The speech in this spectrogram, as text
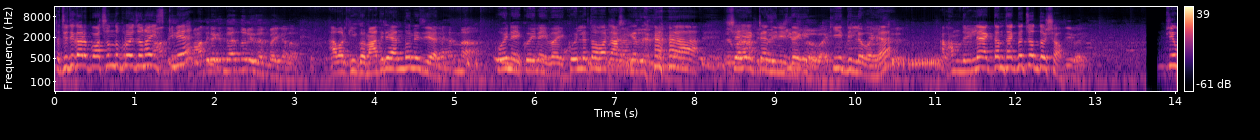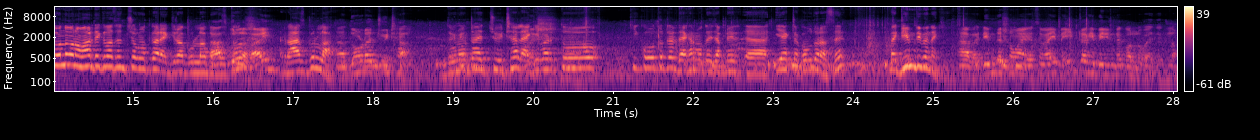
তো যদি কারও পছন্দ প্রয়োজন হয় কালার আবার কি কয়? মাদিরে ইন্দোনেশিয়ান দেখেন কই নেই কই নেই ভাই? কইলে তো আবার আসি গেছে। সেই একটা জিনিস দেখে কি দিল ভাই হ্যাঁ? আলহামদুলিল্লাহ একদম থাকবে চোদ্দশো। ভাই। প্রিয় বন্ধুগণ আমার দেখতে পাচ্ছেন চমৎকার এক জোড়া গোল্লা রাসগোল্লা। রাসগোল্লা? হ্যাঁ, চুইঠাল। দুটোটাই চুইঠাল। একেবারে তো কি কবুতরটা দেখার মতো যে আপনার আহ, ইয়ে একটা কবুতর আছে। ভাই ডিম দিবে নাকি? হ্যাঁ ভাই ডিম দেওয়ার সময় গেছে ভাই। একটু আগে বেরিংটা করল ভাই দেখলাম।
